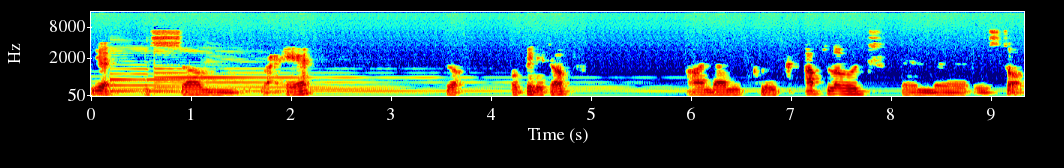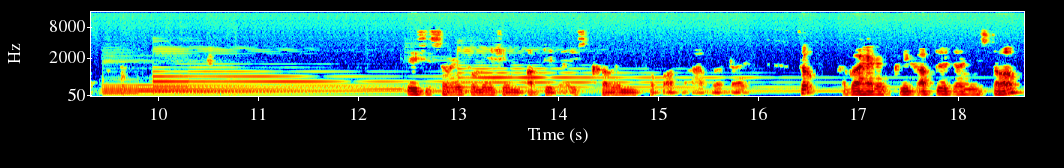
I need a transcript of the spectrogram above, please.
Yeah it's um right here. So open it up and then click upload and uh, install this is some information update that is coming up about that so I'll go ahead and click update and install.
